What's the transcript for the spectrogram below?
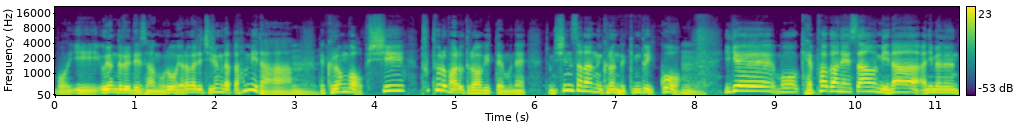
뭐 이 의원들을 대상으로 여러 가지 질의응답도 합니다. 음. 그런 거 없이 투표로 바로 들어가기 때문에 좀 신선한 그런 느낌도 있고 음. 이게 뭐 개파 간의 싸움 싸움이나 아니면은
